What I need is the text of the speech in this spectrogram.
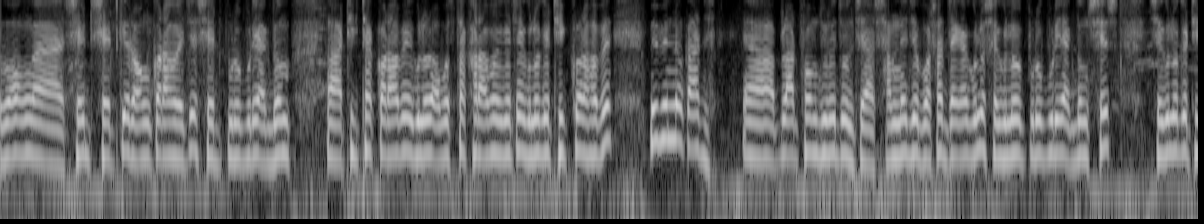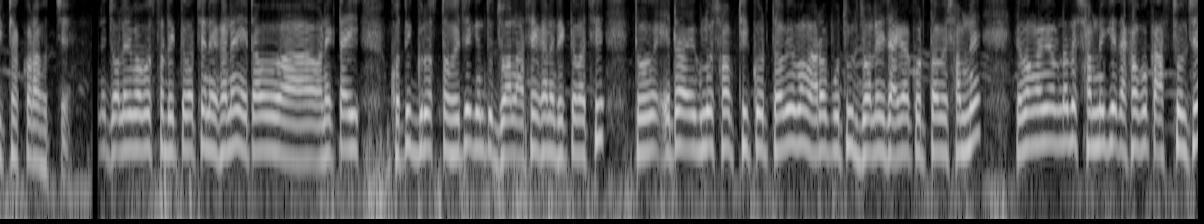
এবং শেড শেডকে রং করা হয়েছে শেড পুরোপুরি একদম ঠিকঠাক করা হবে, এগুলোর অবস্থা খারাপ হয়ে গেছে, এগুলোকে ঠিক করা হবে। বিভিন্ন কাজ প্ল্যাটফর্ম জুড়ে চলছে, আর সামনে যে বসার জায়গাগুলো, সেগুলো পুরোপুরি একদম শেষ, সেগুলোকে ঠিকঠাক করা হচ্ছে। জলের ব্যবস্থা দেখতে পাচ্ছেন এখানে। এটাও অনেকটাই ক্ষতিগ্রস্ত হয়েছে, কিন্তু জল আছে এখানে দেখতে পাচ্ছি। তো এটা, এগুলো সব ঠিক করতে হবে এবং আরও প্রচুর জলের জায়গা করতে হবে সামনে। এবং আমি আপনাদের সামনে গিয়ে দেখাবো কাজ চলছে।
